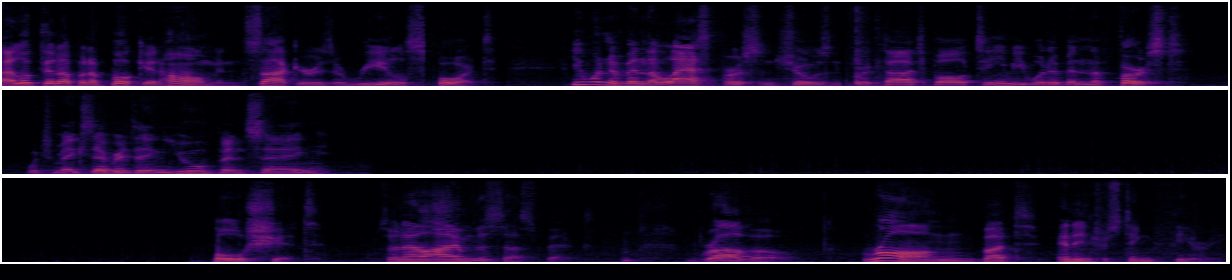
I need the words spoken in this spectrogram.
I looked it up in a book at home, and soccer is a real sport. He wouldn't have been the last person chosen for a dodgeball team. He would have been the first, which makes everything you've been saying bullshit. So now I'm the suspect. Bravo. Wrong, but an interesting theory.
